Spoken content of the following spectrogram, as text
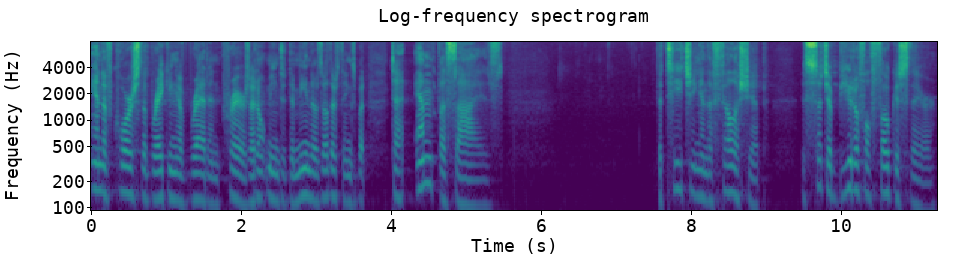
And of course, the breaking of bread and prayers. I don't mean to demean those other things, but to emphasize the teaching and the fellowship is such a beautiful focus there.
